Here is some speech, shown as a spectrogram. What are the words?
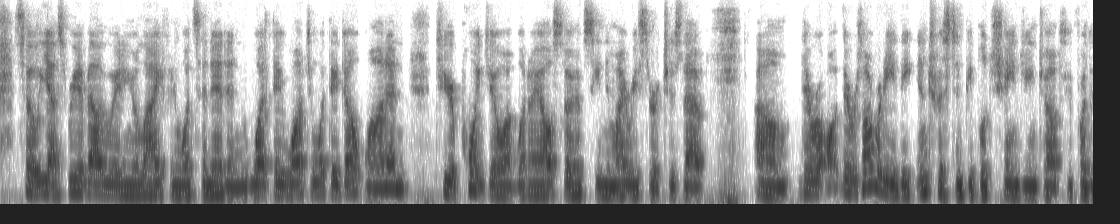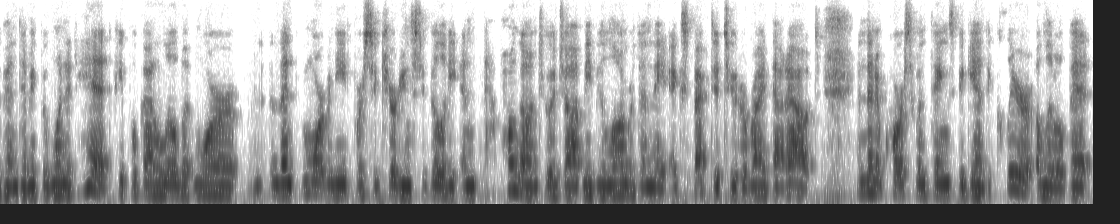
so, yes, reevaluating your life and what's in it and what they want and what they don't want. And to your point, Joe, what I also have seen in my research is that um, there, were, there was already the interest in people changing jobs before the pandemic, but when it hit, people got a little bit more, more of a need for security and stability and hung on to a job maybe longer than they expected to to ride that out. And then, of course, when things began to clear a little bit,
